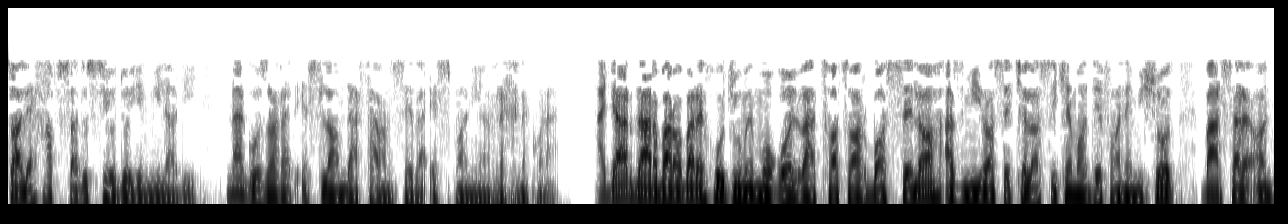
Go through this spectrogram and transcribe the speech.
سال 732 میلادی نگذارد اسلام در فرانسه و اسپانیا رخنه کند. اگر در برابر حجوم مغول و تاتار با سلاح از میراث کلاسیک ما دفاع نمی‌شد بر سر آن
